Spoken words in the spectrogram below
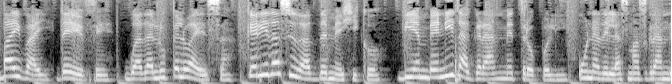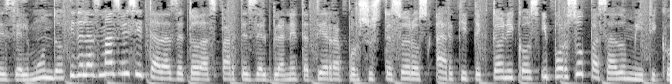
Bye bye, DF, Guadalupe Loaesa. Querida Ciudad de México, bienvenida a Gran Metrópoli, una de las más grandes del mundo y de las más visitadas de todas partes del planeta Tierra por sus tesoros arquitectónicos y por su pasado mítico.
